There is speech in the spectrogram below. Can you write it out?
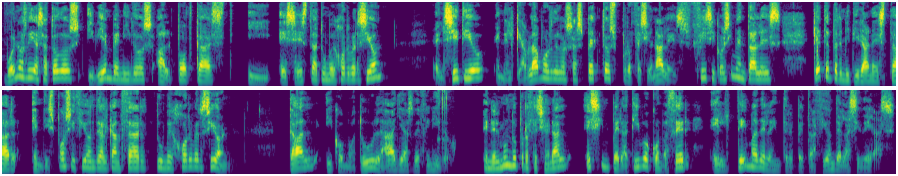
Buenos días a todos y bienvenidos al podcast ¿Y es esta tu mejor versión? El sitio en el que hablamos de los aspectos profesionales, físicos y mentales que te permitirán estar en disposición de alcanzar tu mejor versión, tal y como tú la hayas definido. En el mundo profesional es imperativo conocer el tema de la interpretación de las ideas,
